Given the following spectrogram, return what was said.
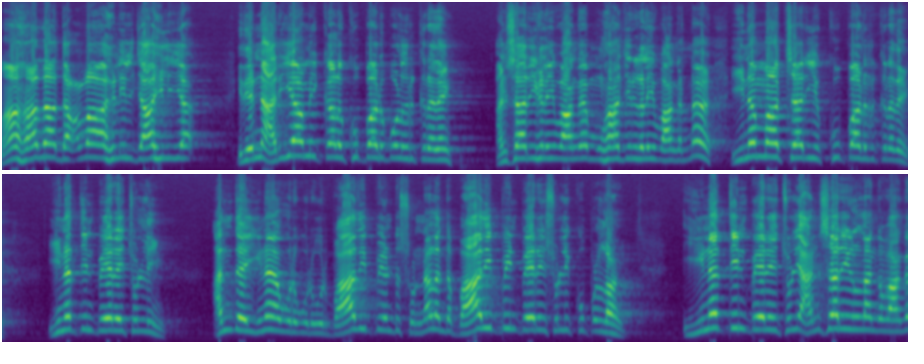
மாஹாதா தாவா அகிலில் ஜாஹிலியா? இது என்ன அறியாமைக்கால கூப்பாடு போல் இருக்கிறதே? அன்சாரிகளை வாங்க முஹாஜிர்களை வாங்கன்னா இனமாச்சாரிய கூப்பாடு இருக்கிறதே. இனத்தின் பெயரை சொல்லி அந்த இன ஒரு ஒரு ஒரு பாதிப்பு என்று சொன்னால் அந்த பாதிப்பின் பெயரை சொல்லி கூப்பிடலாம். இனத்தின் பெயரை சொல்லி அன்சாரிகள் அங்கே வாங்க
